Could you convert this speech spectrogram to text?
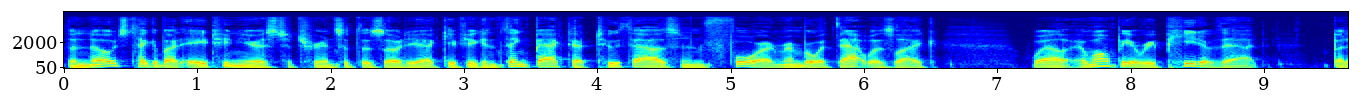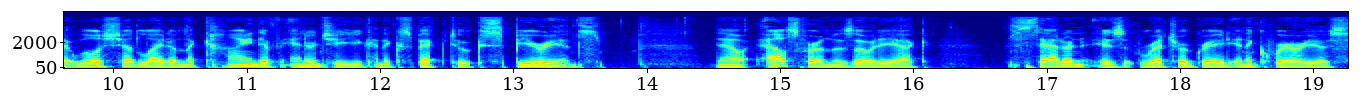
The nodes take about 18 years to transit the zodiac. If you can think back to 2004 and remember what that was like, well, it won't be a repeat of that, but it will shed light on the kind of energy you can expect to experience. Now, elsewhere in the zodiac, Saturn is retrograde in Aquarius,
